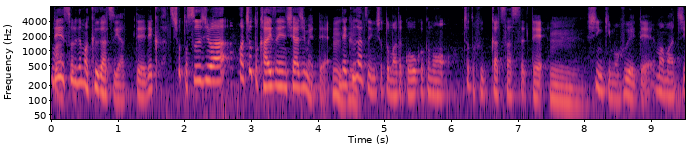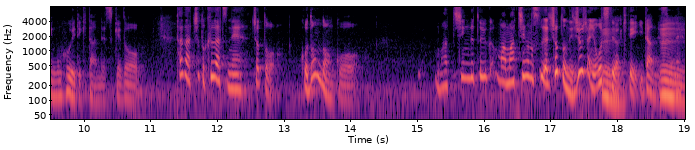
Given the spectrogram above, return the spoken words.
でそれでまあ9月やってで9月ちょっと数字はまあちょっと改善し始めて、うんうん。で9月にちょっとまた広告もちょっと復活させて、うん。新規も増えて、まあ、マッチングも増えてきたんですけどただちょっと9月ねちょっとこうどんどんこうマッチングというか、まあ、マッチングの数字がちょっとね徐々に落ちてはきていたんですよね、うんう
